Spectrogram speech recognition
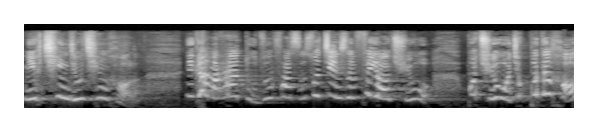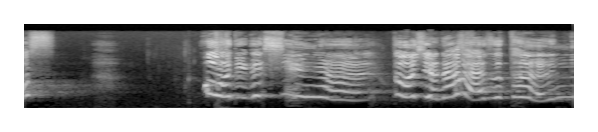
你亲就亲好了，你干嘛还要赌咒发誓，说今生非要娶我，不娶我就不得好死？我的个心啊，到现在还是疼的。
